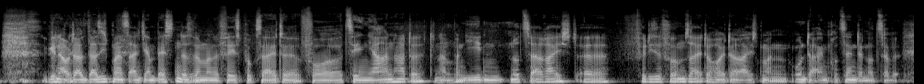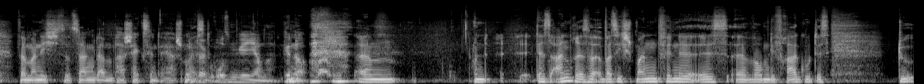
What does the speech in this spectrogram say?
genau, da, da, sieht man es eigentlich am besten, dass wenn man eine Facebook-Seite vor zehn Jahren hatte, dann hat man jeden Nutzer erreicht äh, für diese Firmenseite. Heute erreicht man unter ein Prozent der Nutzer, wenn man nicht sozusagen da ein paar Schecks hinterher schmeißt. Unter großem Gejammer. Genau. ähm, und das andere, was ich spannend finde, ist, äh, warum die Frage gut ist, du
